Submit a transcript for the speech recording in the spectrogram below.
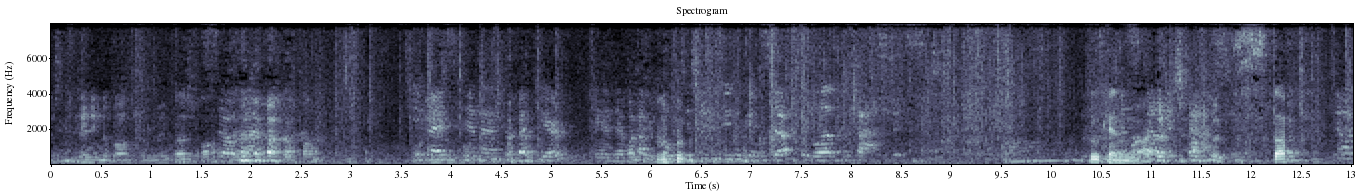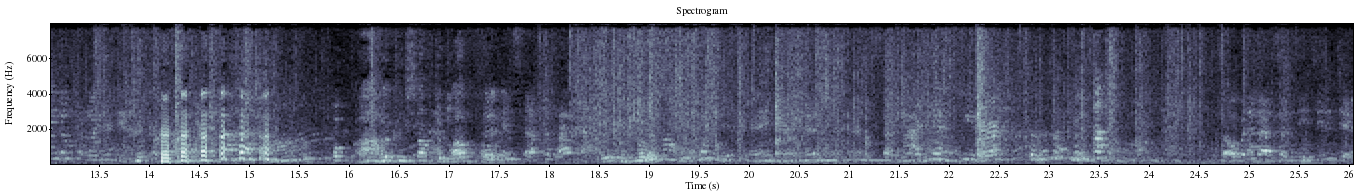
Like cleaning the bathroom, maybe. That's fine. So, um, You guys can uh, come back here and uh, we'll have a competition, to see who can stuff the glove the fastest. Who can Stuff it fast. stuff? No, you don't put it on your hand. Ah, who can stuff the glove for? Who can stuff the glove? Who can put it? Okay, very good. So not yet, Peter. So open it up so it's easy to do.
